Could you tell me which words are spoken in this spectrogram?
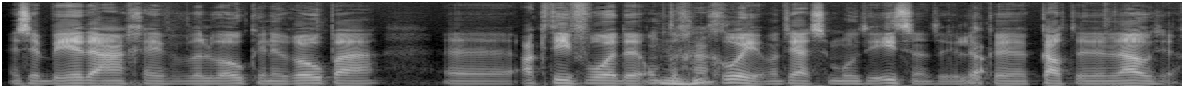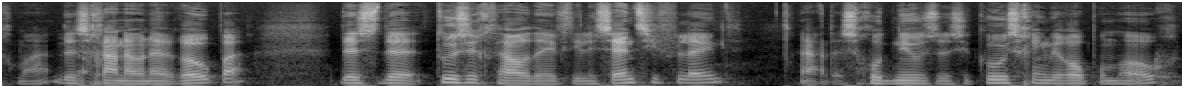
En ze hebben eerder aangegeven, willen we ook in Europa actief worden om te Mhm. gaan groeien. Want ja, ze moeten iets natuurlijk, eh, kat in de nauw zeg maar. Dus gaan nou naar Europa. Dus de toezichthouder heeft die licentie verleend. Nou, dat is goed nieuws, dus de koers ging erop omhoog.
